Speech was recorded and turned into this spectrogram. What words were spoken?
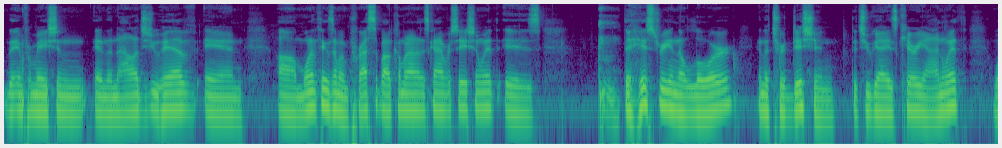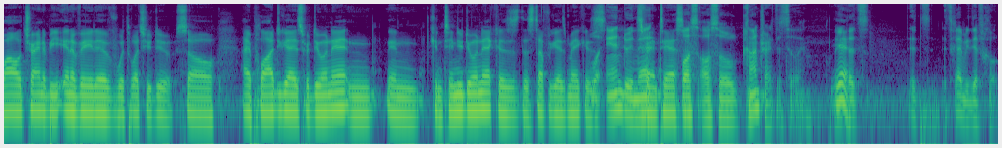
the information and the knowledge you have. And um, one of the things I'm impressed about coming out of this conversation with is the history and the lore and the tradition that you guys carry on with while trying to be innovative with what you do. So I applaud you guys for doing that and and continue doing that because the stuff you guys make is well, and doing that fantastic. plus also contract distilling. Like, Yeah. that's it's it's got to be difficult.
